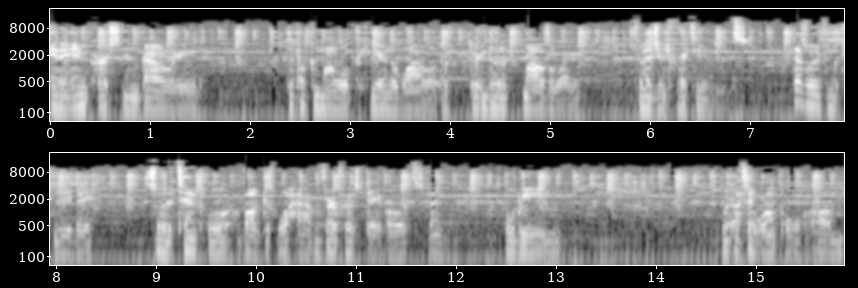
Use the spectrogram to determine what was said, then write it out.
in an in-person battle raid. The Pokemon will appear in the wild 300 miles away from the gym for 15 minutes. That's what we're looking at today. So the 10th will, of August will have the very first day of our event will be wait, I say Wurmple. Um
